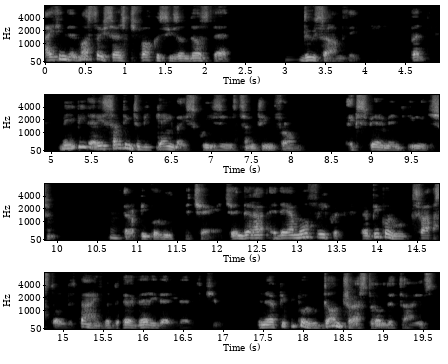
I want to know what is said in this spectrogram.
I think that most research focuses on those that do something, but maybe there is something to be gained by squeezing something from experimenting with which mm. there are people who change, and there are they are more frequent. There are people who trust all the time, but there are very, very, very few. And there are people who don't trust all the times,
